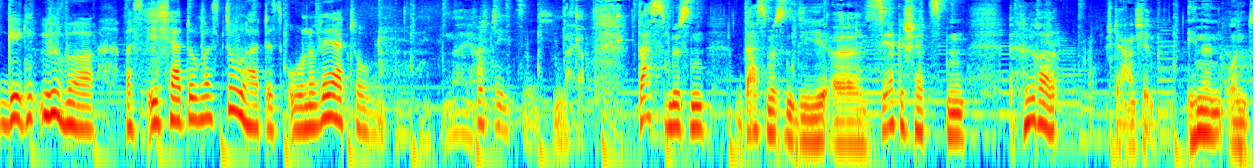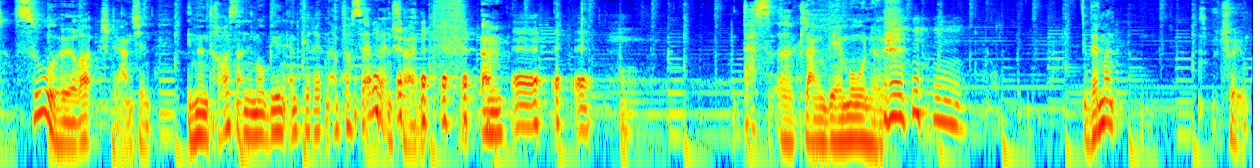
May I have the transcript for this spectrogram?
gegenüber, was ich hatte und was du hattest, ohne Wertung. Naja. Versteht sich. Naja, das müssen, das müssen die äh, sehr geschätzten Hörer Sternchen innen und Zuhörer Sternchen innen draußen an den mobilen Endgeräten einfach selber entscheiden. ähm, das äh, klang dämonisch. Wenn man Entschuldigung,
